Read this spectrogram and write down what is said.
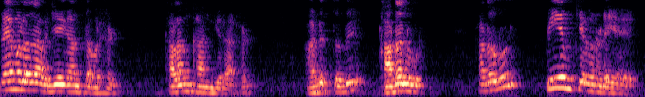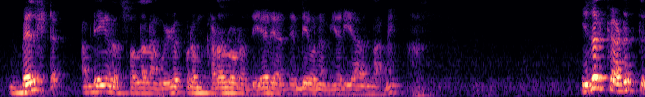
பிரேமலதா விஜயகாந்த் அவர்கள் களம் காண்கிறார்கள். அடுத்தது கடலூர். கடலூர் பிஎம்கேவனுடைய பெல்ட் அப்படிங்கிறத சொல்லலாம். விழுப்புரம் கடலூர் அந்த ஏரியா திண்டிவனம் ஏரியா எல்லாமே. இதற்கு அடுத்து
